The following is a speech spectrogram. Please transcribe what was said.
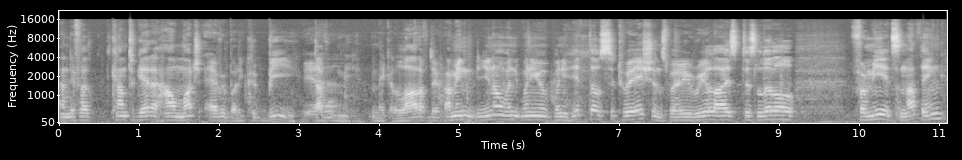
and if I count together how much everybody could be, that would make make a lot of difference. I mean, you know, when when you when you hit those situations where you realize this little, for me it's nothing,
